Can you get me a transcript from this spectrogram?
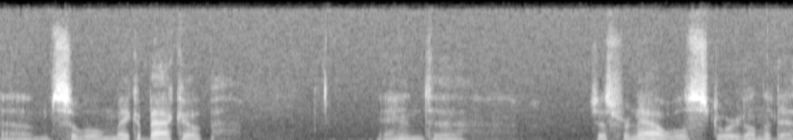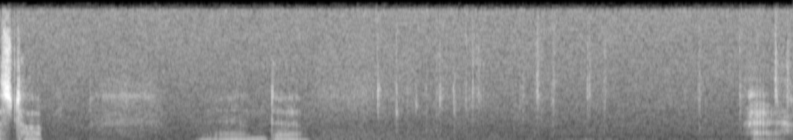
Um, so we'll make a backup and uh, just for now we'll store it on the desktop and uh, ah.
